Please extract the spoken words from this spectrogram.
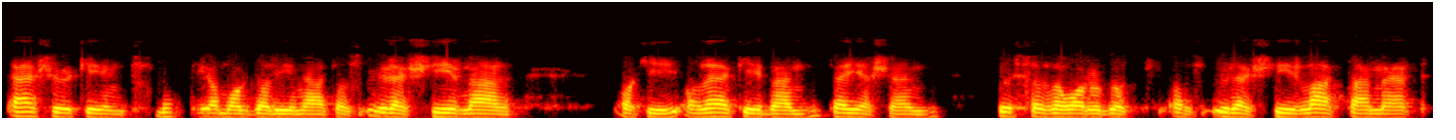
Elsőként Maria Magdalénát az üres sírnál, aki a lelkében teljesen összezavarodott az üres sír láttán, mert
